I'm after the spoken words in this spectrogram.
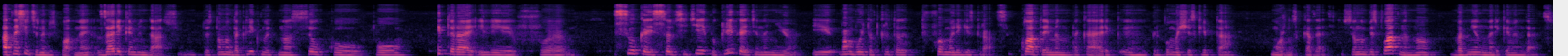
относительно бесплатная, за рекомендацию. То есть там надо кликнуть на ссылку по Твиттера или в ссылка из соцсетей, вы кликаете на нее, и вам будет открыта форма регистрации. Плата именно такая, э, при помощи скрипта, можно сказать. То есть оно бесплатно, но в обмен на рекомендацию.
